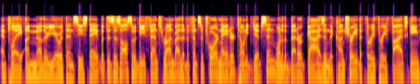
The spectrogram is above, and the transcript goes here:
and play another year with NC State. But this is also a defense run by the defensive coordinator, Tony Gibson, one of the better guys in the country, the 3 3 5 scheme.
